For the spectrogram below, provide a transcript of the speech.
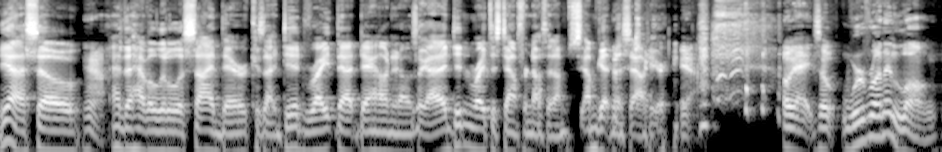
yeah, so Yeah. I had to have a little aside there because I did write that down, and I was like, I didn't write this down for nothing. I'm I'm getting this out here. yeah. Okay, so we're running long,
